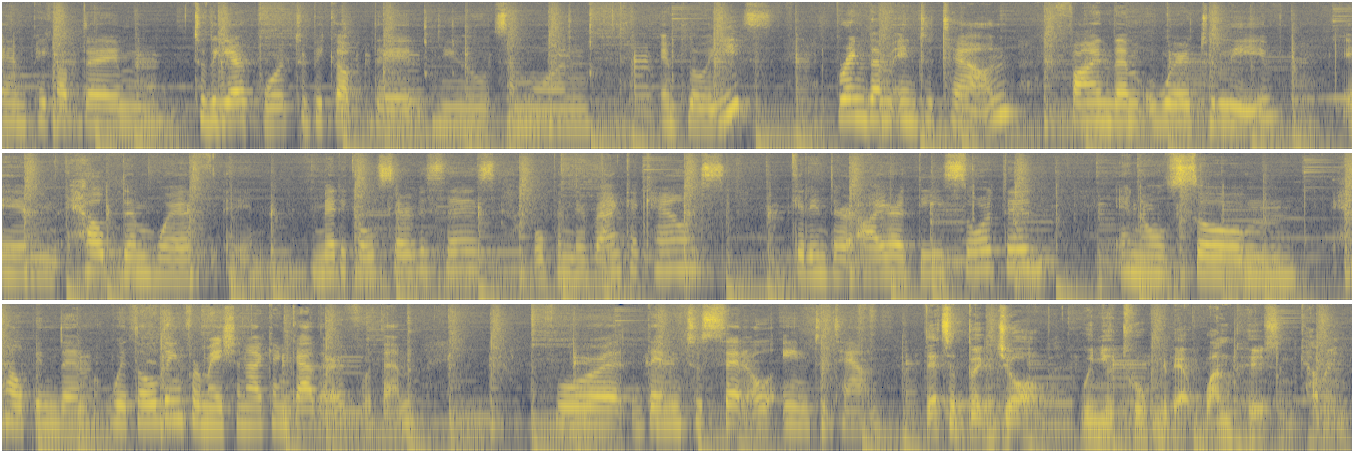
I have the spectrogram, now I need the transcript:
and pick up the um, to the airport to pick up the new Samoan employees, bring them into town, find them where to live, um, help them with um, medical services, open their bank accounts, getting their IRD sorted, and also um, helping them with all the information I can gather for them for them to settle into town. That's a big job when you're talking about one person coming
